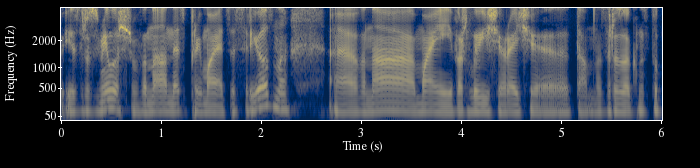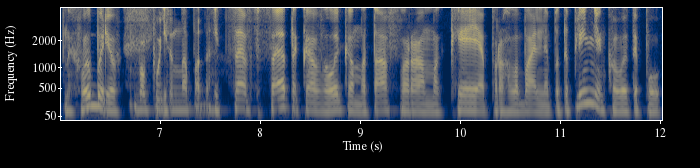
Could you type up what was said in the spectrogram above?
і зрозуміло, що вона не сприймає це серйозно. Вона має важливі важливіші речі е, там на зразок наступних виборів. Бо Путін нападе. І це все така велика метафора Макея про глобальне потепління, коли, типу,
